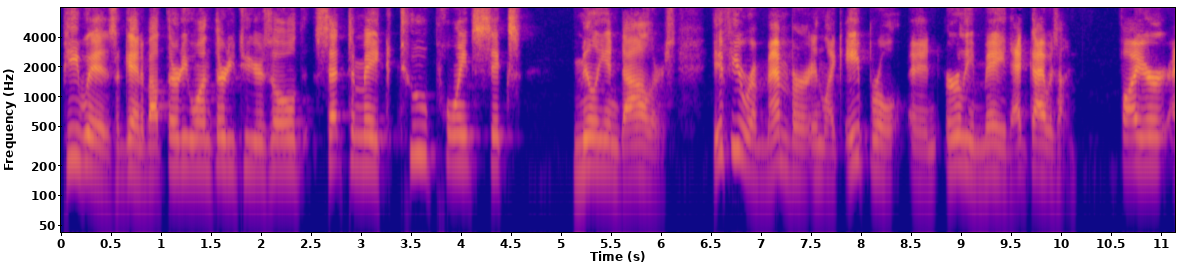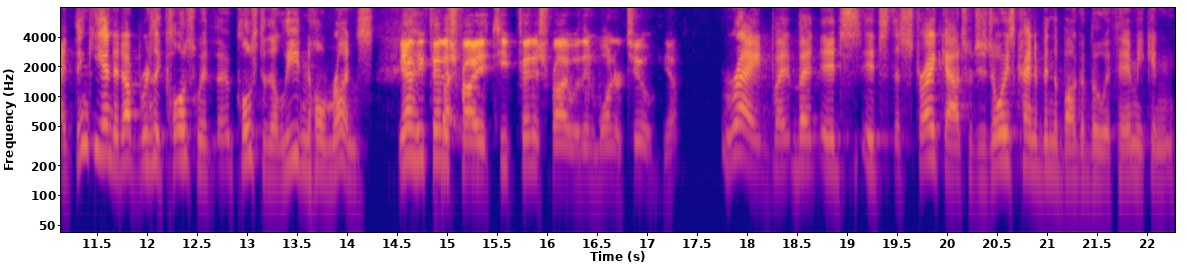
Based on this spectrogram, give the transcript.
P Wiz, again, about 31, 32 years old, set to make $2.6 million. If you remember in like April and early May, that guy was on fire. I think he ended up really close with uh, close to the lead in home runs. Yeah, he finished but, probably he finished probably within one or two. Yep. Right, but but it's it's the strikeouts, which has always kind of been the bugaboo with him. He can,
